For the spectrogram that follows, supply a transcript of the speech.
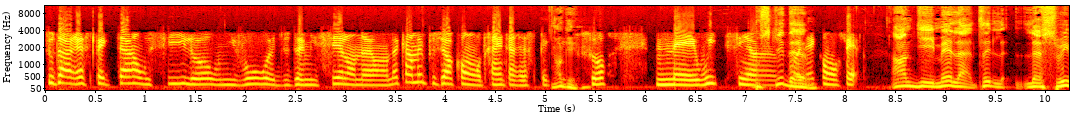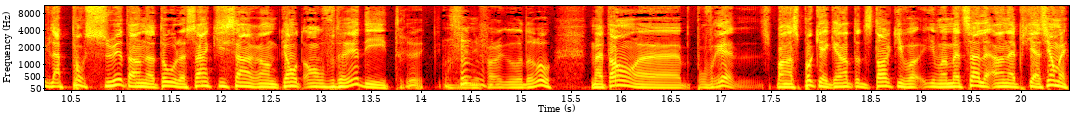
tout en respectant aussi là au niveau euh, du domicile, on a on a quand même plusieurs contraintes à respecter tout ça. Mais oui, c'est un volet qu'on fait. entre guillemets, la, le, le suivre, la poursuite en auto, là, sans qu'ils s'en rendent compte. On voudrait des trucs, Jennifer Gaudreau. Mettons, euh, pour vrai, je pense pas qu'il y ait grand auditeur qui va, il va mettre ça en application, mais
